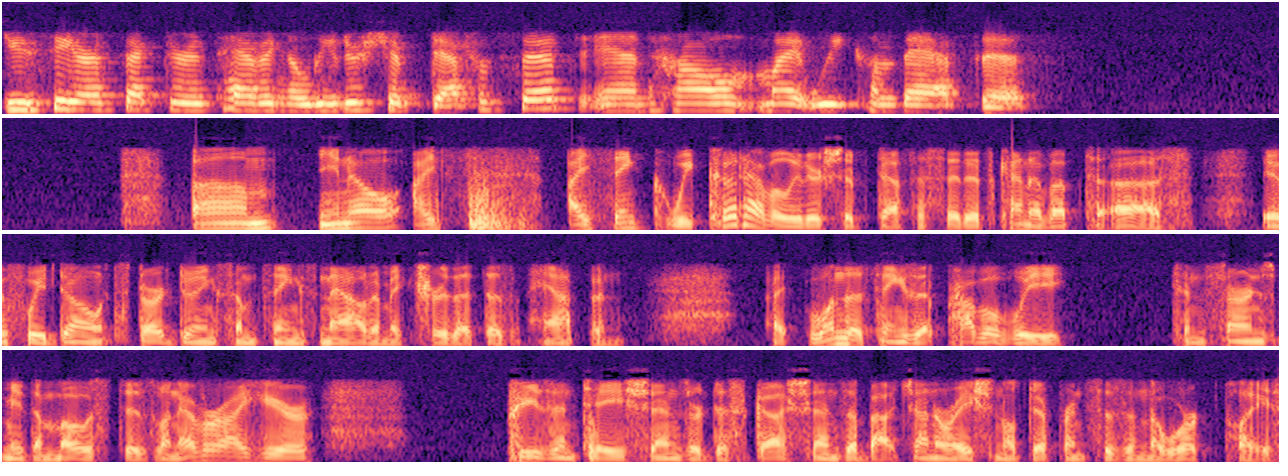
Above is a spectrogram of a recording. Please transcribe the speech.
Do you see our sector as having a leadership deficit, and how might we combat this? Um, you know, I th- I think we could have a leadership deficit. It's kind of up to us if we don't start doing some things now to make sure that doesn't happen. I, one of the things that probably concerns me the most is whenever I hear presentations or discussions about generational differences in the workplace,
